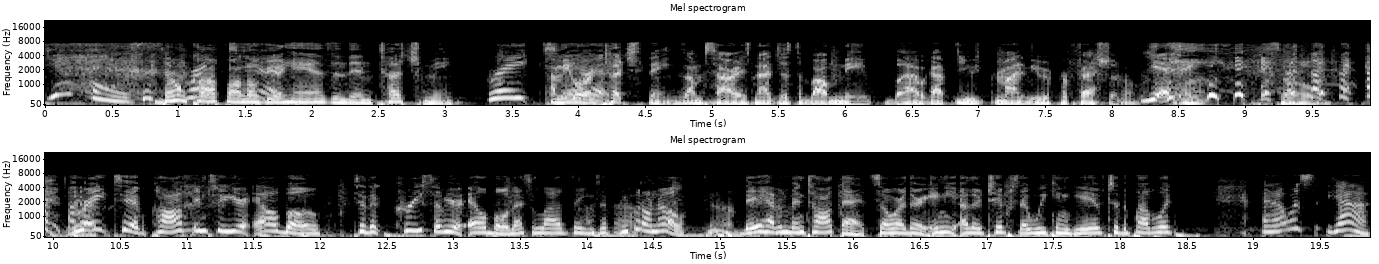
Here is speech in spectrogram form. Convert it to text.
Yes. Don't Great cough all over your hands and then touch me. Great. I mean, or touch things. I'm sorry, it's not just about me, but I got you reminded me you're professional. Yes. So Great tip. Cough into your elbow, to the crease of your elbow. That's a lot of things that people don't know. Yeah. They haven't been taught that. So are there any other tips that we can give to the public? And I was, yeah,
